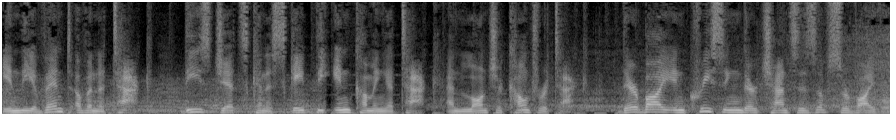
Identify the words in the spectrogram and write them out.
In the event of an attack, these jets can escape the incoming attack and launch a counterattack, thereby increasing their chances of survival.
